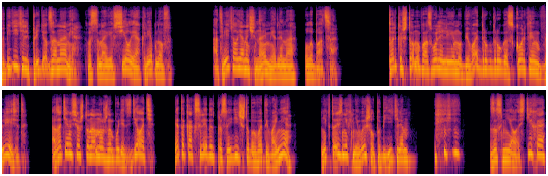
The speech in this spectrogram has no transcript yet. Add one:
победитель придет за нами, восстановив силы и окрепнув». Ответил я, начиная медленно улыбаться. Только что мы позволили им убивать друг друга, сколько им влезет, а затем все, что нам нужно будет сделать, это как следует проследить, чтобы в этой войне Никто из них не вышел победителем. Засмеялась тихо,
